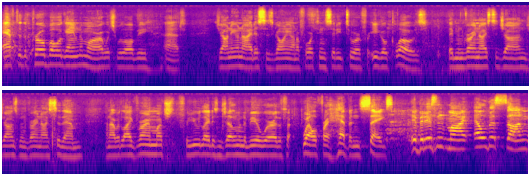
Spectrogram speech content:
After the Pro Bowl game tomorrow, which we'll all be at, Johnny Unitas is going on a 14-city tour for Eagle Clothes. They've been very nice to John. John's been very nice to them. And I would like very much for you, ladies and gentlemen, to be aware of the fact, well, for heaven's sakes, if it isn't my eldest son,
